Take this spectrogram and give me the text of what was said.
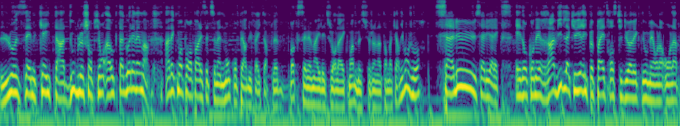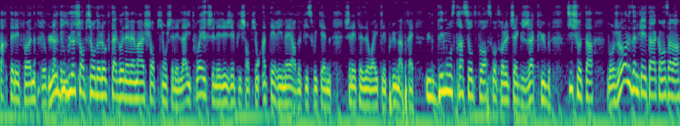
Lozen Keita, double champion à Octagon MMA. Avec moi pour en parler cette semaine, mon compère du Fighter Club, Box MMA, il est toujours là avec moi, monsieur Jonathan Macardy, bonjour. Salut, salut Alex. Et donc on est ravi de l'accueillir, il peut pas être en studio avec nous, mais on l'a, par téléphone. Le double champion de l'Octagon MMA, champion chez les lightweight, chez les légers, puis champion intérimaire depuis ce week-end chez les featherweight, les plumes, après une démonstration de force contre le tchèque Jakub Tichota. Bonjour Luzen Keita, comment ça va?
